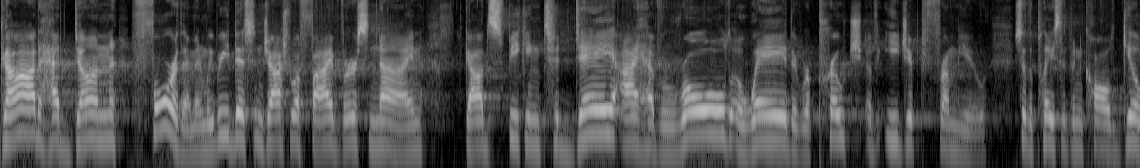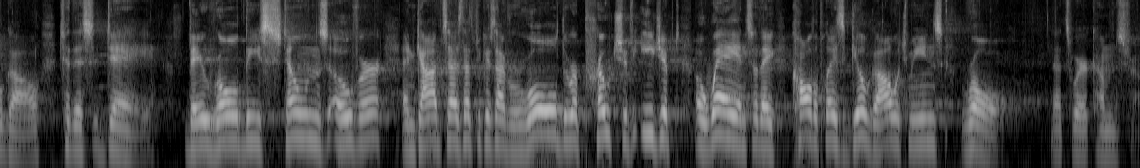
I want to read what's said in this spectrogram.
God had done for them. And we read this in Joshua 5, verse 9. God speaking, Today I have rolled away the reproach of Egypt from you. So the place has been called Gilgal to this day. They rolled these stones over, and God says, That's because I've rolled the reproach of Egypt away. And so they call the place Gilgal, which means roll. That's where it comes from.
